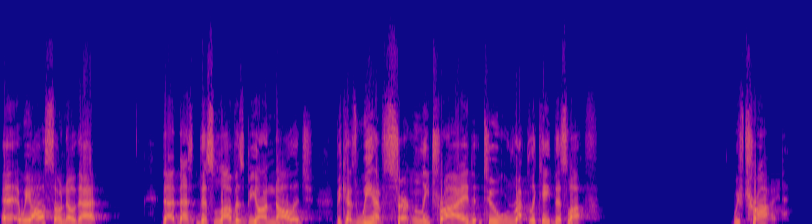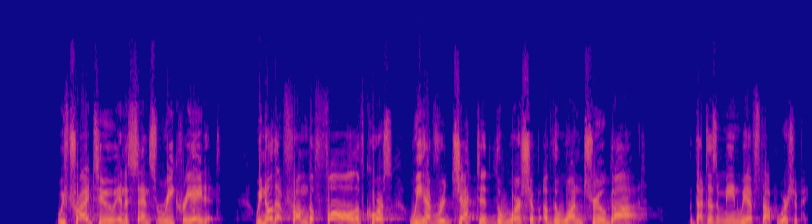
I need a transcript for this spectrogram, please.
And we also know that, that, that this love is beyond knowledge because we have certainly tried to replicate this love. We've tried. We've tried to, in a sense, recreate it. We know that from the fall, of course, we have rejected the worship of the one true God. But that doesn't mean we have stopped worshiping.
